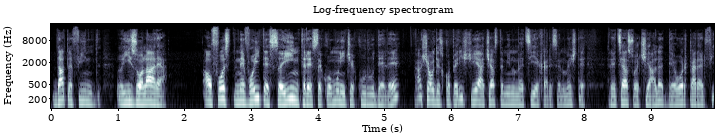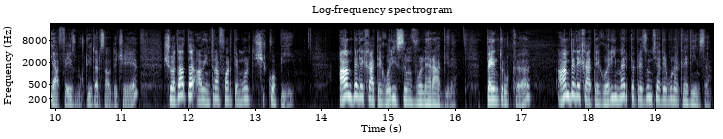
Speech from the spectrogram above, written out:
dată fiind izolarea, au fost nevoite să intre să comunice cu rudele da? și au descoperit și ei această minunăție care se numește rețea socială, de oricare ar fi a Facebook, Twitter sau de ce e, și odată au intrat foarte mult și copiii. Ambele categorii sunt vulnerabile, pentru că ambele categorii merg pe prezumția de bună credință.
